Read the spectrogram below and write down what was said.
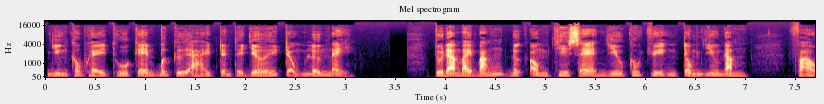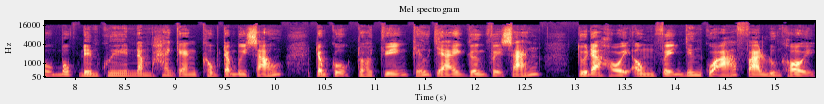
nhưng không hề thua kém bất cứ ai trên thế giới rộng lớn này. Tôi đã may mắn được ông chia sẻ nhiều câu chuyện trong nhiều năm. Vào một đêm khuya năm 2016, trong cuộc trò chuyện kéo dài gần về sáng, tôi đã hỏi ông về nhân quả và luân hồi.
